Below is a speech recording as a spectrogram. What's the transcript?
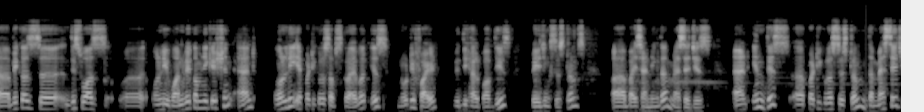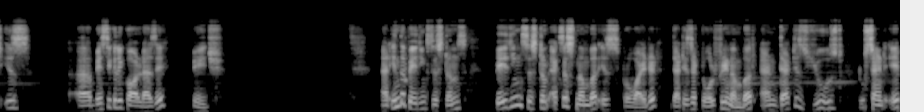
uh, because uh, this was uh, only one way communication and only a particular subscriber is notified with the help of these paging systems uh, by sending the messages. And in this uh, particular system the message is basically called as a page. And in the paging systems paging system access number is provided. That is a toll-free number and that is used to send a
